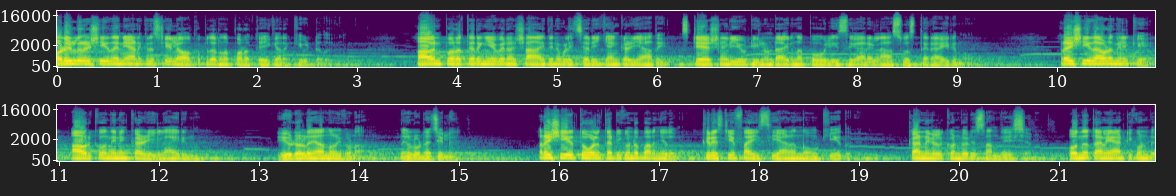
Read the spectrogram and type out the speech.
ഒടുവിൽ റഷീദ് തന്നെയാണ് ക്രിസ്റ്റിയെ ലോക്കപ്പ് തുറന്ന് പുറത്തേക്ക് ഇറക്കി വിട്ടത് അവൻ പുറത്തിറങ്ങിയവരും ഷാഹിദിനെ വിളിച്ചറിയിക്കാൻ കഴിയാതെ സ്റ്റേഷൻ ഡ്യൂട്ടിയിലുണ്ടായിരുന്ന പോലീസുകാരെല്ലാം അസ്വസ്ഥരായിരുന്നു. റഷീദ് അവിടെ നിൽക്കെ. അവർക്കൊന്നിനും കഴിയില്ലായിരുന്നു. ഇവിടെയുള്ള ഞാൻ നോക്കിക്കോളാം. നിങ്ങളുടെ ചെല്ല്. റഷീദ് തോളിൽ തട്ടിക്കൊണ്ട് പറഞ്ഞതും ക്രിസ്റ്റി ഫൈസിയാണ് നോക്കിയത്. കണ്ണുകൾ കൊണ്ടൊരു സന്ദേശം. ഒന്ന് തലയാട്ടിക്കൊണ്ട്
